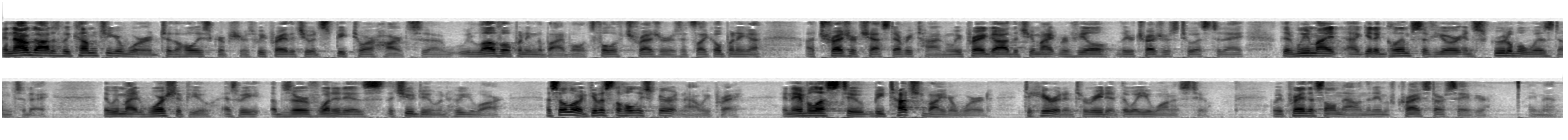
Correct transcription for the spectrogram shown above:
And now, God, as we come to your word, to the Holy Scriptures, we pray that you would speak to our hearts. Uh, we love opening the Bible. It's full of treasures. It's like opening a, a treasure chest every time. And we pray, God, that you might reveal your treasures to us today, that we might uh, get a glimpse of your inscrutable wisdom today, that we might worship you as we observe what it is that you do and who you are. And so, Lord, give us the Holy Spirit now, we pray. Enable us to be touched by your word, to hear it and to read it the way you want us to. We pray this all now in the name of Christ our Savior. Amen.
